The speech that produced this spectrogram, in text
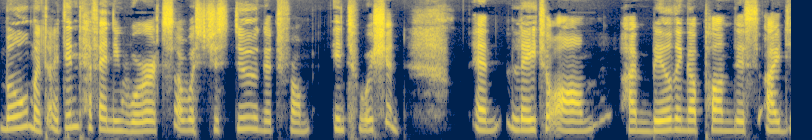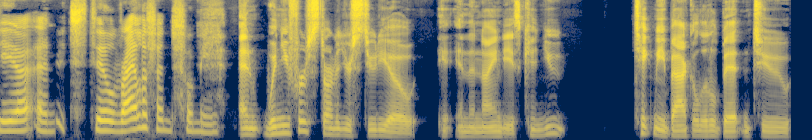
moment, I didn't have any words. I was just doing it from intuition. And later on, I'm building upon this idea and it's still relevant for me. And when you first started your studio in the 90s, can you take me back a little bit into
